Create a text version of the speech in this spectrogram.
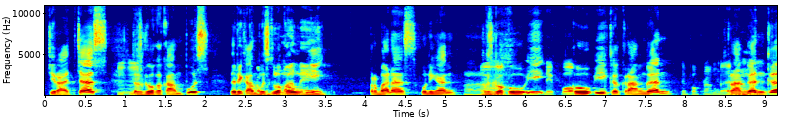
Ciracas, terus gua ke kampus, dari kampus, Kampus gua ke? UI, Perbanas, Kuningan, terus gua ke UI, Depok. ke UI ke Keranggan, Depok Rangga. Keranggan ke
